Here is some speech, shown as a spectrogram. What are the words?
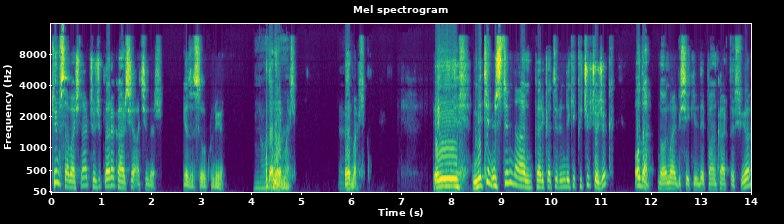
Tüm savaşlar çocuklara karşı açılır yazısı okunuyor. Normal. Bu da normal. Evet. Normal. E, Metin Üstündağ'ın karikatüründeki küçük çocuk o da normal bir şekilde pankart taşıyor.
